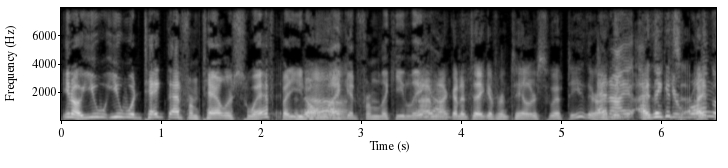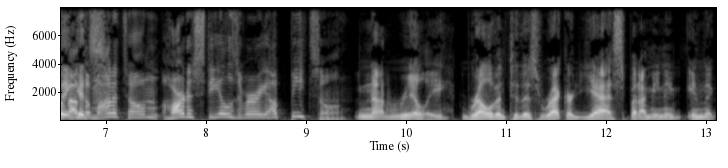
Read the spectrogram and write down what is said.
You know, you you would take that from Taylor Swift, but you don't like it from Lykke Li. I'm not going to take it from Taylor Swift either. And I think, I, I, think, it's you're wrong I think about the monotone. Heart of Steel is a very upbeat song. not really relevant to this record. Yes, but I mean in, in the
